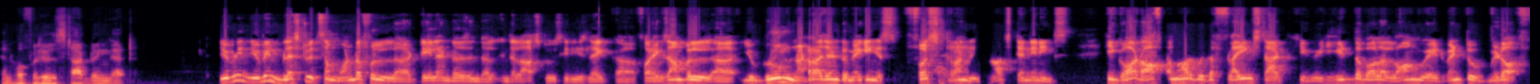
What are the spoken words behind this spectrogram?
and hopefully we'll start doing that you've been you've been blessed with some wonderful uh, tailenders in the in the last two series. Like uh, for example, uh, you groomed Natarajan to making his first run in the last ten innings. He got off the mark with a flying start. He, he hit the ball a long way. It went to mid off.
